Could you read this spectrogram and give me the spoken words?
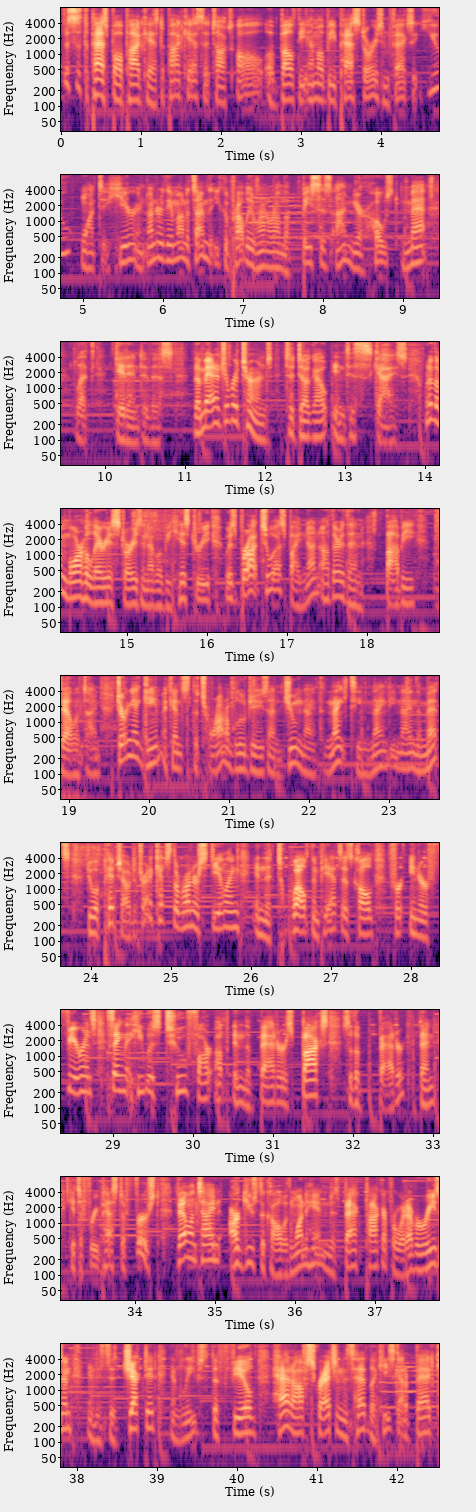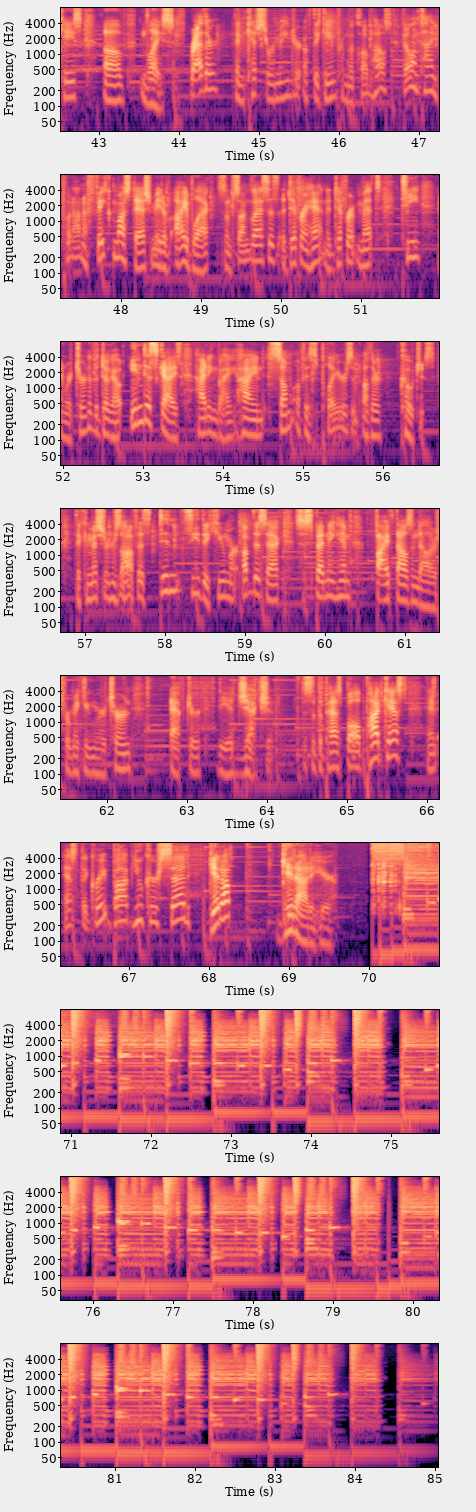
This is the Past Ball Podcast, a podcast that talks all about the MLB past stories and facts that you want to hear And under the amount of time that you could probably run around the bases. I'm your host, Matt. Let's get into this. The manager returns to dugout in disguise. One of the more hilarious stories in MLB history was brought to us by none other than Bobby Valentine. During a game against the Toronto Blue Jays on June 9th, 1999, the Mets do a pitch out to try to catch the runner stealing in the 12th, and Piazza is called for interference, saying that he was too far up in the batter's box, so the batter then gets a free pass to first. Valentine argues the call with one hand in his back pocket for whatever reason and is ejected and leaves the field, hat off, scratching his head like he's got a bad case of lice. Rather than catch the remainder of the game from the clubhouse, Valentine put on a fake mustache made of eye black, some sunglasses, a different hat, and a different Mets tee, and returned to the dugout in disguise, hiding behind some of his players and other coaches. The commissioner's office didn't see the humor of this act, suspending him $5,000 for making a return after the ejection. This is the Past Ball Podcast, and as the great Bob Uecker said, get up, get out of here.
